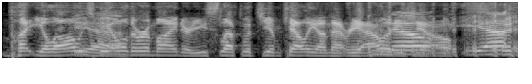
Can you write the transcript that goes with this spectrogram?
but you'll always yeah. be able to remind her you slept with Jim Kelly on that reality no, show. Yeah,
